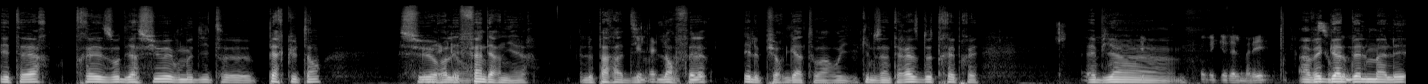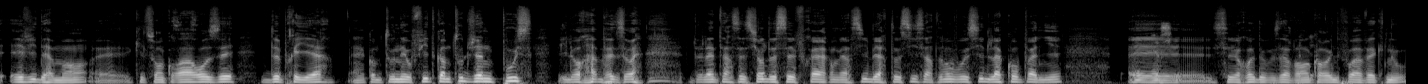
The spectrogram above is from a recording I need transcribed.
et terre, très audacieux et vous me dites percutant sur les fins dernières le paradis, l'enfer et le purgatoire, oui, qui nous intéresse de très près. Eh bien, avec Gad Elmaleh. Avec Gad Elmaleh, évidemment, euh, qu'il soit encore arrosé de prières, hein, comme tout néophyte, comme toute jeune pousse, il aura besoin de l'intercession de ses frères. Merci Bertossi, certainement vous aussi de l'accompagner. Et c'est heureux de vous avoir encore une fois avec nous.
